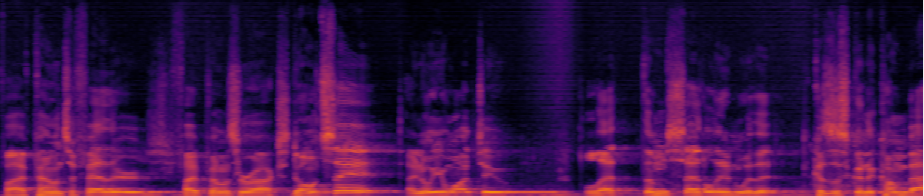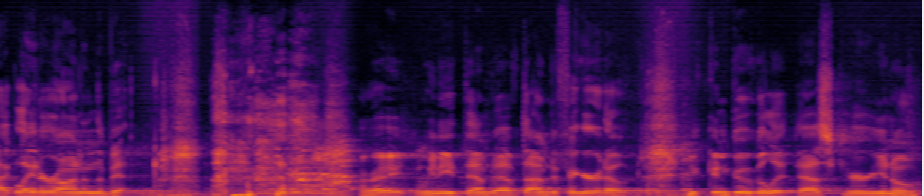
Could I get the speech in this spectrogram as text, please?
Five pounds of feathers, five pounds of rocks. Don't say it. I know you want to. Let them settle in with it because it's going to come back later on in the bit. All right? We need them to have time to figure it out. You can Google it, ask your, you know,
